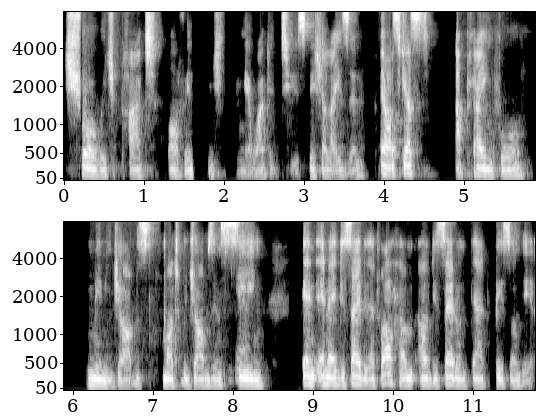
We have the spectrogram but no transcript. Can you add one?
sure which part of engineering I wanted to specialize in. I was just applying for many jobs, multiple jobs, and seeing. Yeah. And, and I decided that well, um, I'll decide on that based on the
